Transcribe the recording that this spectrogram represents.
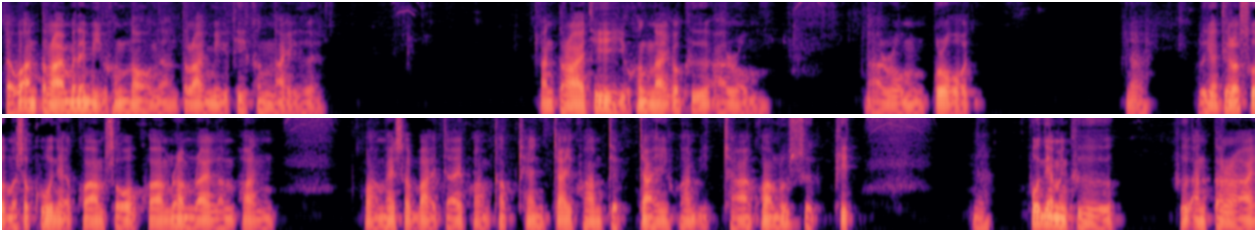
แต่ว่าอันตรายไม่ได้มีอยู่ข้างนอกนะ อันตรายมีอยู่ที่ข้างในด้วย อันตรายที่อยู่ข้างในก็คืออารมณ์ อารมณ์โกรธ นะหรืออย่างที่เราสวดเมื่อสักครู่เนี่ยความโศกความร่ำไรลำพันธ์ความไม่สบายใจ ความคับแค้นใจ ความเจ็บใจ ความอิจฉาความรู้สึกผิดนะพวกนี้มันคือคืออันตราย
